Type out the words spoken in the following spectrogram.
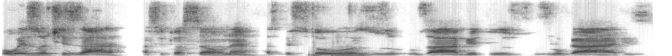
ou exotizar a situação, né? As pessoas, uhum. os, os hábitos, os lugares,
